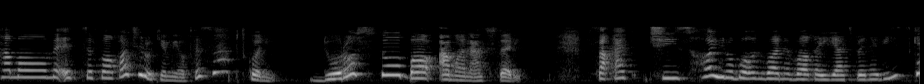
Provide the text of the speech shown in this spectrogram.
تمام اتفاقاتی رو که میافته ضبط کنی. درست و با امانت داری. فقط چیزهایی رو به عنوان واقعیت بنویس که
